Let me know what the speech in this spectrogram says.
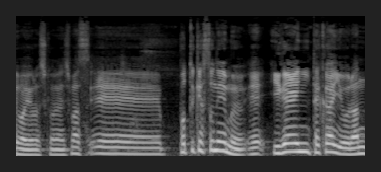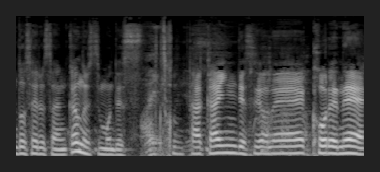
ではよろしくお願いします。えー、ポッドキャストネーム、え、意外に高いよランドセルさんからの質問です。はい高いんですよね。これね。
